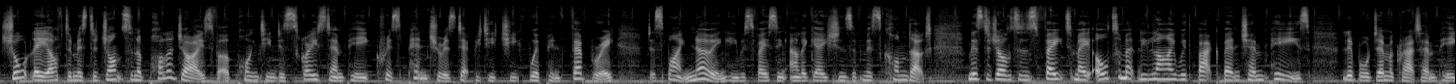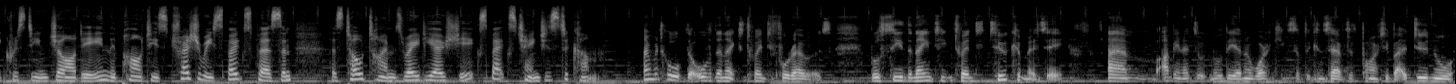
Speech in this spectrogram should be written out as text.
shortly after Mr Johnson apologised for appointing disgraced MP Chris Pincher as Deputy Chief Whip in February, despite knowing he was facing allegations of misconduct. Mr Johnson's fate may ultimately lie with backbench MPs. Liberal Democrat MP Christine Jardine, the party's Treasury spokesperson, has told Times Radio she expects changes to come. I would hope that over the next 24 hours, we'll see the 1922 committee. Um, I mean, I don't know the inner workings of the Conservative Party, but I do know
